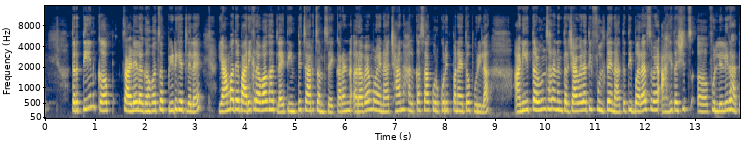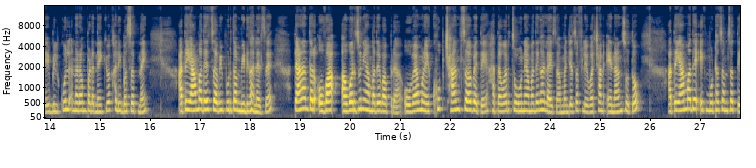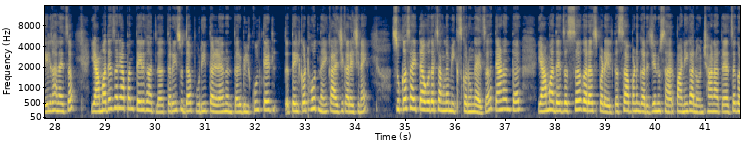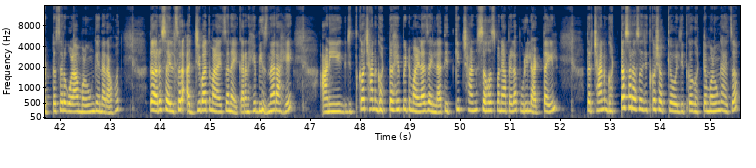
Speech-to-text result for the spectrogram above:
तर तीन कप चाळलेलं गव्हाचं पीठ घेतलेलं आहे. यामध्ये बारीक रवा घातला आहे तीन ते चार चमचे. कारण रव्यामुळे ना छान हलकासा कुरकुरीतपणा येतो पुरीला. आणि तळून झाल्यानंतर ज्या वेळेला ती फुलते ना तर ती बराच वेळ आहे तशीच फुललेली राहते. बिलकुल नरम पडत नाही किंवा खाली बसत नाही. आता यामध्ये चवीपुरतं मीठ घालायचं आहे त्यानंतर ओवा आवर्जून यामध्ये वापरा. ओव्यामुळे खूप छान चव येते. हातावर चोळून यामध्ये घालायचा. म्हणजे याचा फ्लेवर छान एनहान्स होतो. आता यामध्ये एक मोठा चमचा तेल घालायचं. यामध्ये जरी आपण तेल घातलं तरीसुद्धा पुरी तळल्यानंतर बिलकुल तेल तेलकट होत नाही. काळजी करायची नाही. सुकं साहित्य अगोदर चांगलं मिक्स करून घ्यायचं. त्यानंतर यामध्ये जसं गरज पडेल तसं आपण गरजेनुसार पाणी घालून छान आता याचं घट्टसर गोळा मळून घेणार आहोत. तर सैलसर अजिबात मळायचं नाही कारण हे भिजणार आहे. आणि जितकं छान घट्ट हे पीठ मळलं जाईल ना तितकीच छान सहजपणे आपल्याला पुरी लाटता येईल. तर छान घट्टसर असं जितकं शक्य होईल तितकं घट्ट मळून घ्यायचं.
